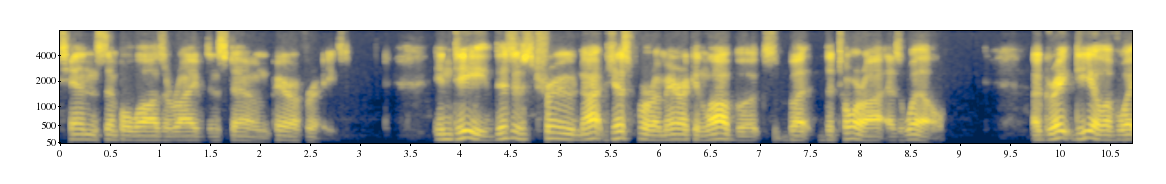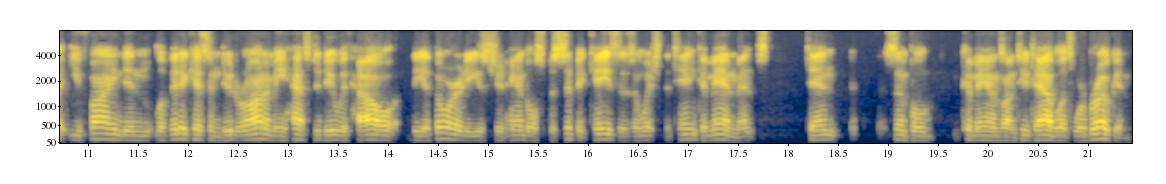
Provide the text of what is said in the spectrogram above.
ten simple laws arrived in stone." Paraphrased. Indeed, this is true not just for American law books, but the Torah as well. A great deal of what you find in Leviticus and Deuteronomy has to do with how the authorities should handle specific cases in which the Ten Commandments, ten simple commands on two tablets were broken.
